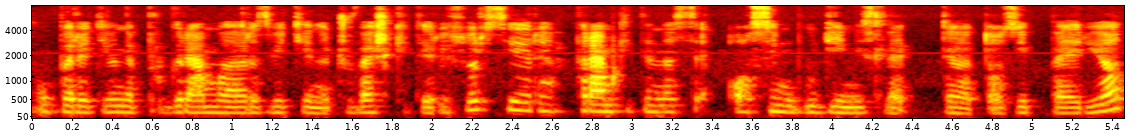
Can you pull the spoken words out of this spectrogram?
оперативна програма Развитие на човешките ресурси е в рамките на 8 години след а, този период.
